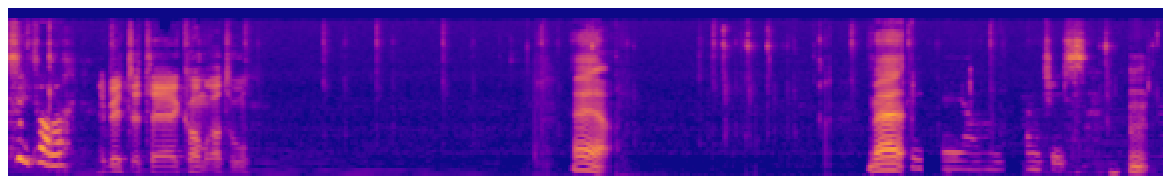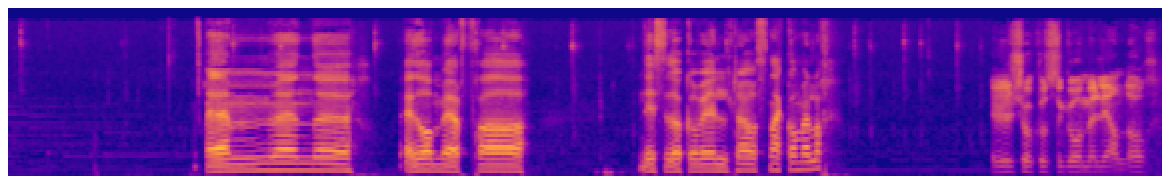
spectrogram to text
Sykt fader. Vi bytter til kamera 2. Ja. Men mm. eh, Men eh, er det noe mer fra disse dere vil ta og snakke om, eller? Jeg vil se hvordan det går med Leander.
